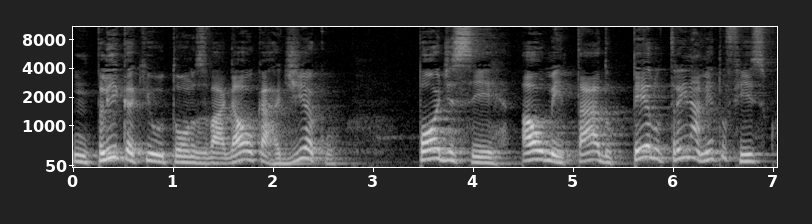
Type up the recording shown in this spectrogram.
implica que o tônus vagal cardíaco pode ser aumentado pelo treinamento físico.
